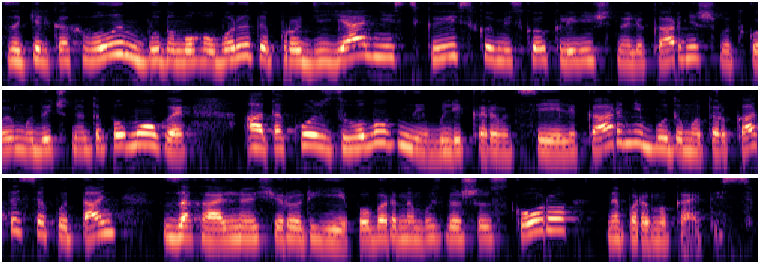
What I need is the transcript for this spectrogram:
За кілька хвилин будемо говорити про діяльність Київської міської клінічної лікарні швидкої медичної допомоги. А також з головним лікарем цієї лікарні будемо торкатися питань загальної хірургії. Повернемось дуже скоро. Не перемикайтесь.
